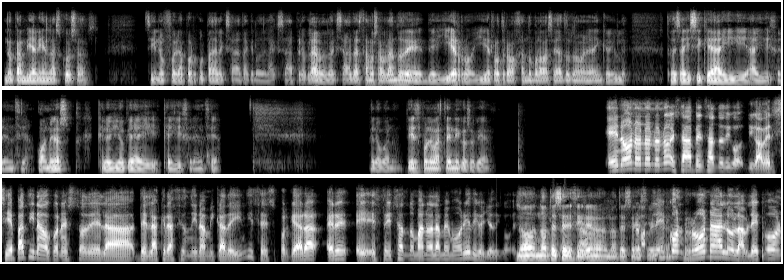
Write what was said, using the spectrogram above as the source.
no cambiarían las cosas si no fuera por culpa del Exadata, que lo del Exadata. Pero claro, del Exadata estamos hablando de, de hierro, hierro trabajando por la base de datos de una manera increíble. Entonces ahí sí que hay, hay diferencia. O al menos creo yo que hay, que hay diferencia. Pero bueno, ¿tienes problemas técnicos o qué? Eh, no, no, no, no, no. Estaba pensando, digo, digo, a ver si he patinado con esto de la, de la creación dinámica de índices, porque ahora eres- eh, estoy echando mano a la memoria y digo, yo digo. No, no te sé decir, ¿eh? No, no te sé Lo decir. hablé ¿eh? con Ronald o lo hablé con,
